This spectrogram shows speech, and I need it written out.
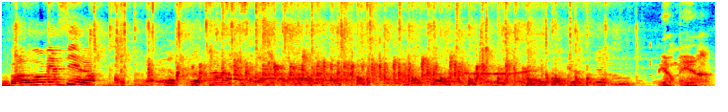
Bon, on vous remercie alors. Murmure.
